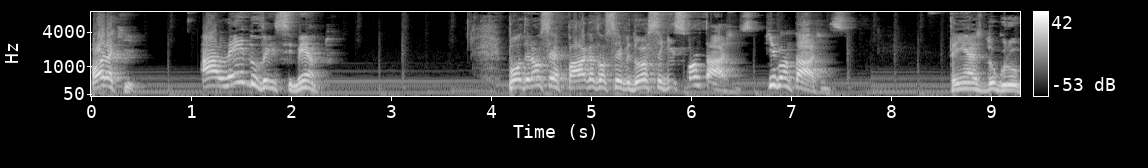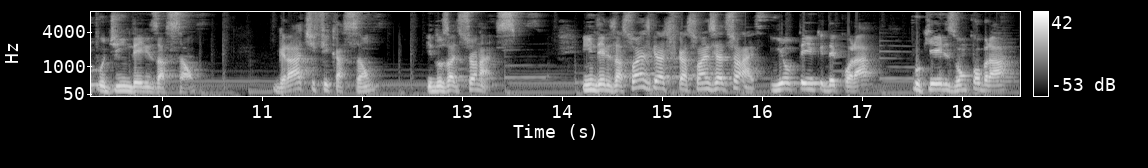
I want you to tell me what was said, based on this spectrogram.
Olha aqui, além do vencimento, poderão ser pagas ao servidor as seguintes vantagens. Que vantagens? Tem as do grupo de indenização, gratificação e dos adicionais. Indenizações, gratificações e adicionais. E eu tenho que decorar porque eles vão cobrar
